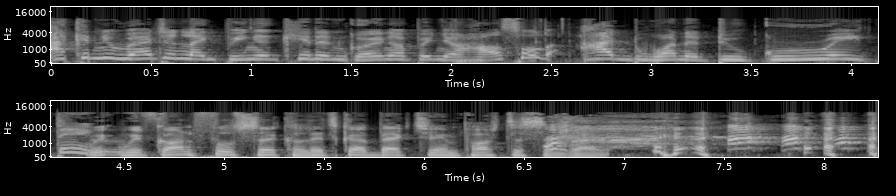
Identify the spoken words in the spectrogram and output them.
I can imagine, like, being a kid and growing up in your household, I'd want to do great things. We, we've gone full circle. Let's go back to imposter syndrome.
